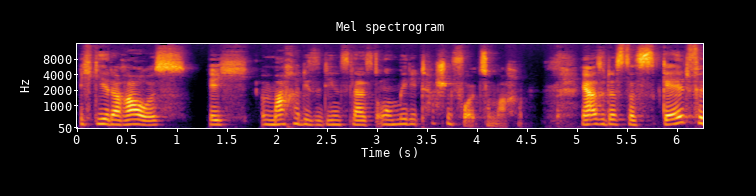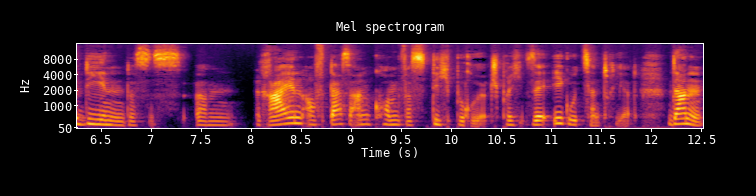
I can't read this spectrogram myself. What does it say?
ich gehe da raus, ich mache diese Dienstleistung, um mir die Taschen voll zu machen. Ja, also dass das Geld verdienen, dass es ähm, rein auf das ankommt, was dich berührt, sprich sehr egozentriert. Dann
